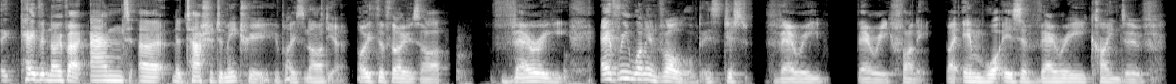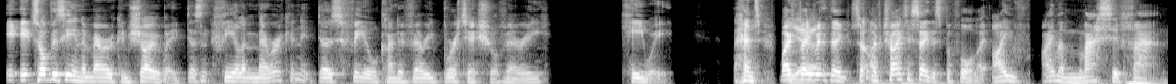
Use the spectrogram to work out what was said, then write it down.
Kayvan Novak and uh, Natasia Demetriou, who plays Nadia. Both of those are very. Everyone involved is just very, very funny. But in what is a very kind of, it's obviously an American show, but it doesn't feel American. It does feel kind of very British or very Kiwi. And my Yeah. favorite thing. So I've tried to say this before. Like I, I'm a massive fan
